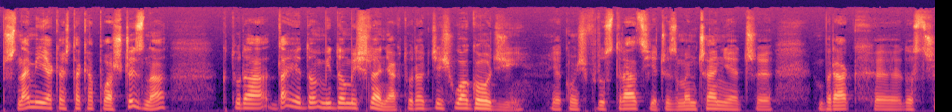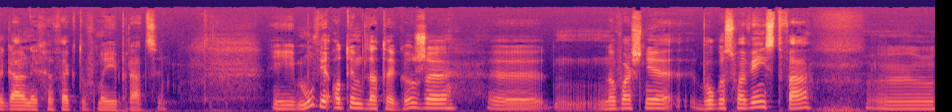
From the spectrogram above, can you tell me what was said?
przynajmniej jakaś taka płaszczyzna, która daje do, mi do myślenia, która gdzieś łagodzi jakąś frustrację, czy zmęczenie, czy brak e, dostrzegalnych efektów mojej pracy. I mówię o tym dlatego, że no właśnie błogosławieństwa mm,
